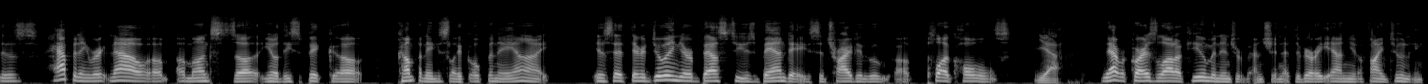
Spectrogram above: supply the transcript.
is happening right now uh, amongst uh, you know these big uh, companies like OpenAI is that they're doing their best to use band aids to try to uh, plug holes. Yeah. that requires a lot of human intervention at the very end, you know, fine tuning.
